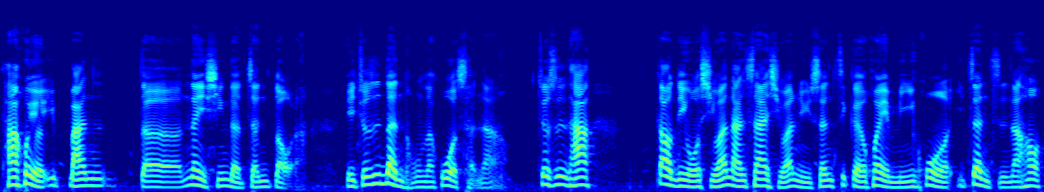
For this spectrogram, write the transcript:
他会有一般的内心的争斗了，也就是认同的过程啊，就是他到底我喜欢男生还是喜欢女生，这个会迷惑一阵子，然后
